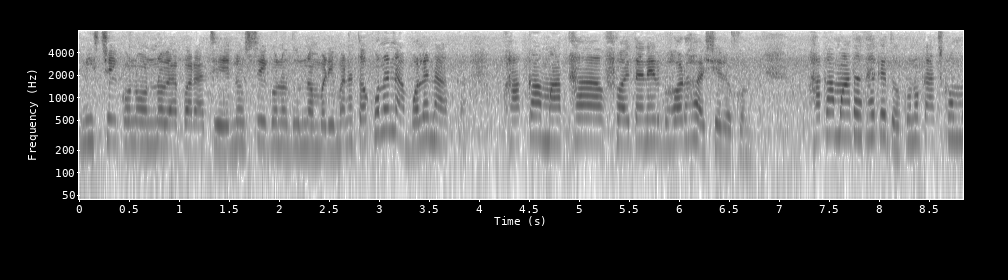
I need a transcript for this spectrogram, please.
নিশ্চয়ই কোনো অন্য ব্যাপার আছে, নিশ্চয়ই কোনো দু নম্বরই। মানে তখনও না, বলে না, ফাঁকা মাথা শয়তানের ঘর হয় সেরকম। ফাঁকা মাথা থাকে তো, কোনো কাজকর্ম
